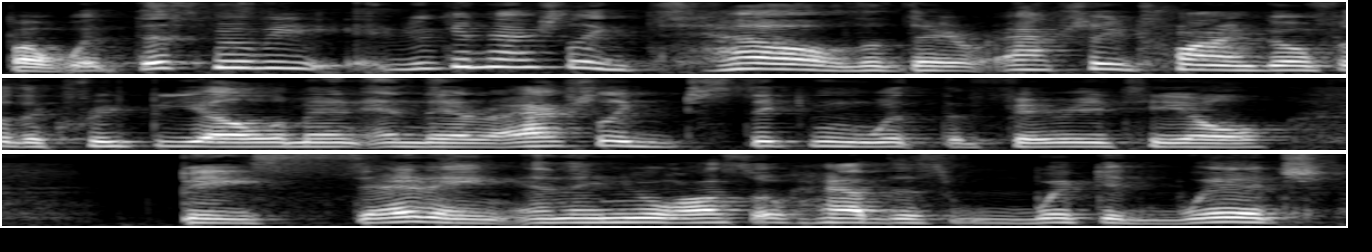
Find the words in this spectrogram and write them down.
But with this movie, you can actually tell that they're actually trying to go for the creepy element and they're actually sticking with the fairy tale based setting. And then you also have this wicked witch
